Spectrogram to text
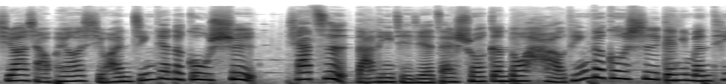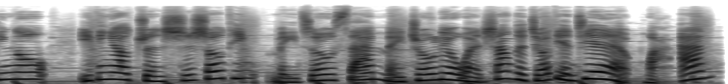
希望小朋友喜欢今天的故事，下次达令姐姐再说更多好听的故事给你们听哦，一定要准时收听，每周三、每周六晚上的九点见，晚安。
